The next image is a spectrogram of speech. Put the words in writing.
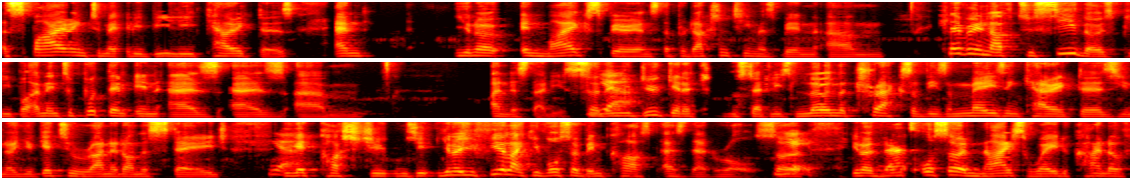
aspiring to maybe be lead characters and you know in my experience the production team has been um, clever enough to see those people and then to put them in as as um, understudies so then you do get a chance to at least learn the tracks of these amazing characters. You know you get to run it on the stage. Yeah. you get costumes. You, you know you feel like you've also been cast as that role. So yes. you know that's also a nice way to kind of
